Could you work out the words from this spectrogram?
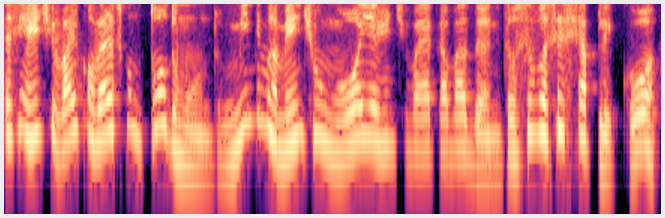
Assim, a gente vai e conversa com todo mundo. Minimamente um oi a gente vai acabar dando. Então, se você se aplicou,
